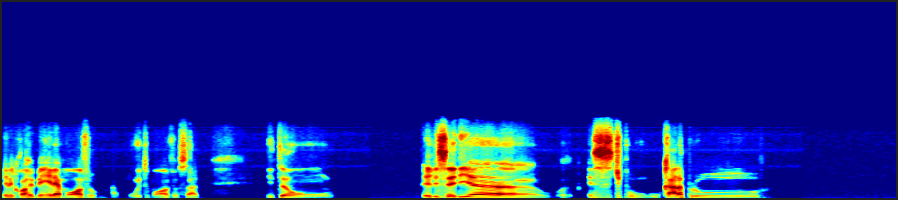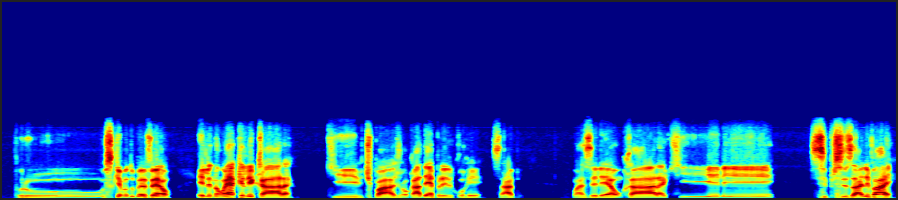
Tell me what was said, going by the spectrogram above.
Ele corre bem, ele é móvel, muito móvel, sabe? Então, ele seria esse, tipo o cara pro pro esquema do Bevel ele não é aquele cara que, tipo, a jogada é para ele correr, sabe? Mas ele é um cara que ele, se precisar, ele vai.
